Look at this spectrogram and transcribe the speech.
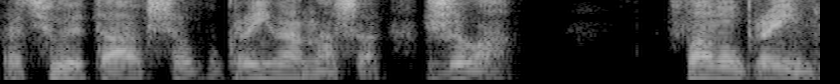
працює так, щоб Україна наша жила. Слава Україні!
